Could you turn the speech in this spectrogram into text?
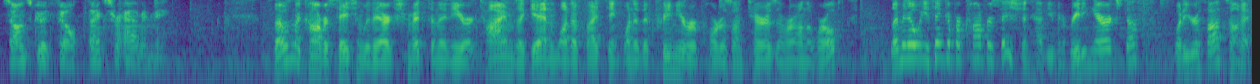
Sounds good, Phil. Thanks for having me. So that was my conversation with Eric Schmitt from the New York Times. Again, one of I think one of the premier reporters on terrorism around the world. Let me know what you think of our conversation. Have you been reading Eric's stuff? What are your thoughts on it?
